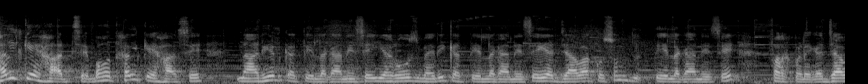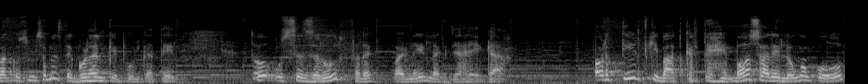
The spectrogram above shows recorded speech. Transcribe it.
हल्के हाथ से, बहुत हल्के हाथ से नारियल का तेल लगाने से या रोज़मेरी का तेल लगाने से या जावा कुसुम तेल लगाने से फ़र्क पड़ेगा। जावा कुसुम समझते गुड़हल के फूल का तेल। तो उससे ज़रूर फ़र्क पड़ने लग जाएगा। और तीर्थ की बात करते हैं। बहुत सारे लोगों को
